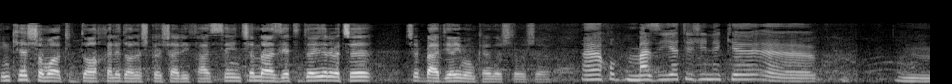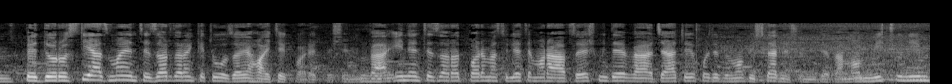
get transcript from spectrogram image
اینکه شما تو داخل دانشگاه شریف هستین چه مزیتی داره و چه چه بدیایی ممکنه داشته باشه؟ خب مزیتش اینه که به درستی از ما انتظار دارن که تو حوزه های تک وارد بشیم. و این انتظارات بار مسئولیت ما رو افزایش میده و جهت خود به ما بیشتر نشون میده و ما می‌تونیم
